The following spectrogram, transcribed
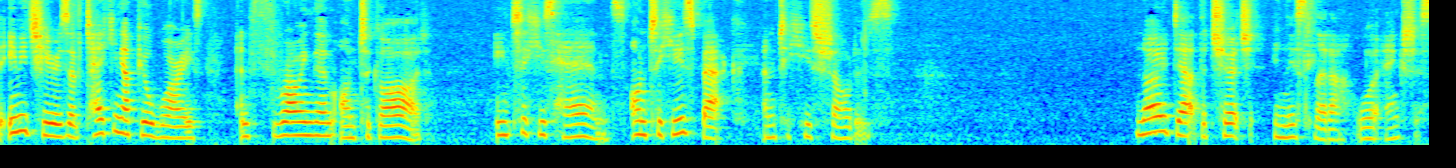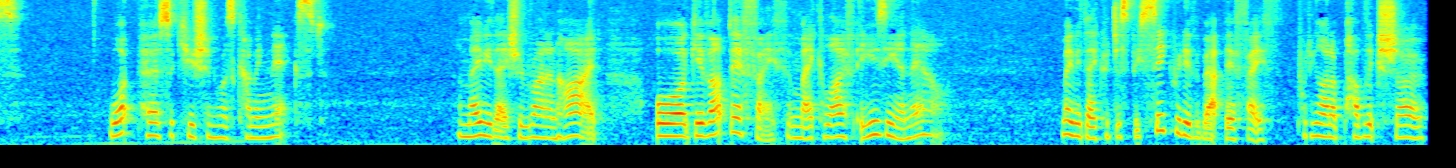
The image here is of taking up your worries and throwing them onto God into his hands, onto his back, and to his shoulders. No doubt the church in this letter were anxious. What persecution was coming next? Maybe they should run and hide or give up their faith and make life easier now. Maybe they could just be secretive about their faith, putting on a public show,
